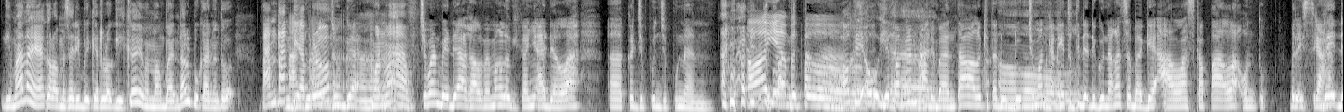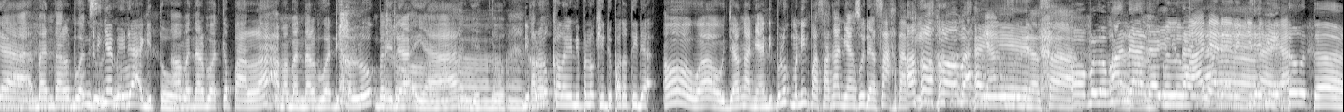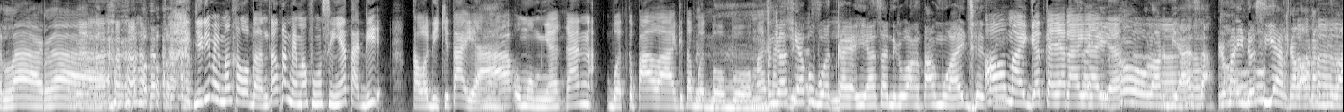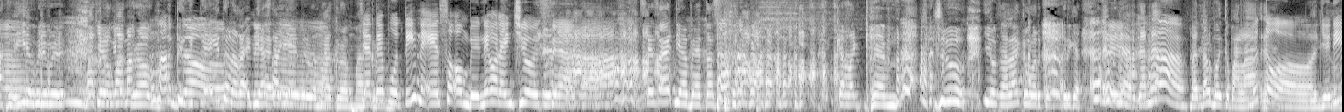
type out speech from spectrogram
gimana ya kalau misalnya dipikir logika ya memang bantal bukan untuk pantat ya bro juga. mohon maaf Cuman beda kalau memang logikanya adalah eh, kejepun-jepunan. Oh iya betul. Oke, oh iya. Jepang kan ada bantal lalu kita duduk. Cuman kan itu tidak digunakan sebagai alas kepala untuk beristirahat. beda ya. bantal buat Fungsinya duduk, beda gitu. sama bantal buat kepala sama bantal buat dipeluk Betul. beda ya gitu Dipeluk kalau yang dipeluk hidup atau tidak? Oh wow, jangan yang dipeluk mending pasangan yang sudah sah tapi Oh, baik. yang sudah sah. Oh, belum ada dari Belum kita. ada ya. dari kita Jadi ya. itu terlarang. Jadi memang kalau bantal kan memang fungsinya tadi kalau di kita ya umumnya kan buat kepala kita buat bobo. Masa Enggak sih iya aku buat kayak hiasan di ruang tamu aja sih. Oh my god kayak raya Saking- ya. Oh luar biasa. Rumah Indosiar kalau orang bilang. Iya bener-bener Yang makrong. Gede-gede itu loh kayak biasanya itu. makrong makrong. Cete putih nek esok ombene orange juice ya. saya saya diabetes. Kelegen. Aduh, yuk ngalah keluar mengerikan. Eh benar karena bantal buat kepala. Betul. kan? Jadi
